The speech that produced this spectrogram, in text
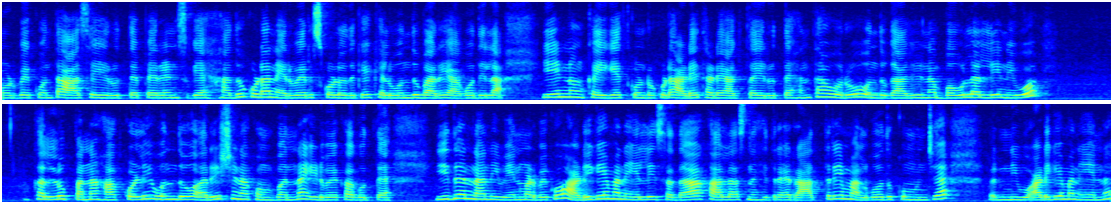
ನೋಡಬೇಕು ಅಂತ ಆಸೆ ಇರುತ್ತೆ ಪೇರೆಂಟ್ಸ್ಗೆ ಅದು ಕೂಡ ನೆರವೇರಿಸ್ಕೊಳ್ಳೋದಕ್ಕೆ ಕೆಲವೊಂದು ಬಾರಿ ಆಗೋದಿಲ್ಲ. ಏನು ಕೈಗೆತ್ಕೊಂಡ್ರು ಕೂಡ ಅಡೆತಡೆ ಆಗ್ತಾ ಇರುತ್ತೆ ಅಂಥವರು ಒಂದು ಗಾಜಿನ ಬೌಲಲ್ಲಿ ನೀವು ಕಲ್ಲುಪ್ಪನ್ನು ಹಾಕ್ಕೊಳ್ಳಿ ಒಂದು ಅರಿಶಿನ ಕೊಂಬನ್ನು ಇಡಬೇಕಾಗುತ್ತೆ. ಇದನ್ನು ನೀವೇನು ಮಾಡಬೇಕು, ಅಡುಗೆ ಮನೆಯಲ್ಲಿ ಸದಾ ಕಾಲ ಸ್ನೇಹಿತರೆ, ರಾತ್ರಿ ಮಲಗೋದಕ್ಕೂ ಮುಂಚೆ ನೀವು ಅಡುಗೆ ಮನೆಯನ್ನು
